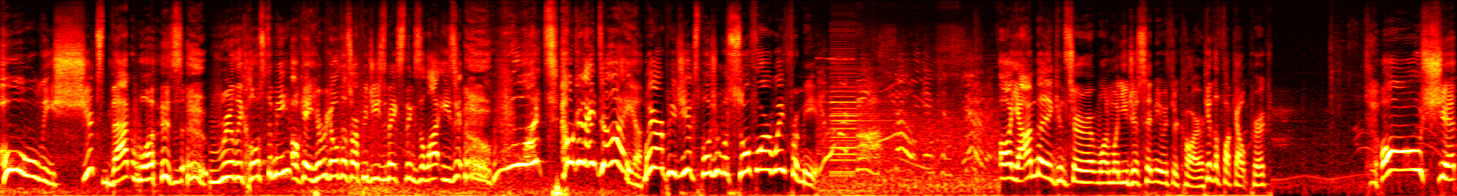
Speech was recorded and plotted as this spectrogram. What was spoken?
Holy shit, that was really close to me. Okay, here we go. This RPG makes things a lot easier. what? How did I die? My RPG explosion was so far away from me. You are being so inconsiderate. Oh yeah, I'm the inconsiderate one when you just hit me with your car. Get the fuck out, prick. Oh shit.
